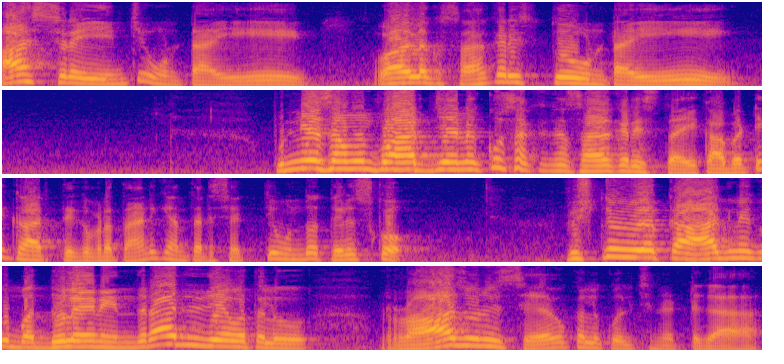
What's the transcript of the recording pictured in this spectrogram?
ఆశ్రయించి ఉంటాయి. వాళ్ళకు సహకరిస్తూ ఉంటాయి. పుణ్య సముపార్జనకు సహ- సహకరిస్తాయి. కాబట్టి కార్తీక వ్రతానికి ఎంతటి శక్తి ఉందో తెలుసుకో. విష్ణువు యొక్క ఆజ్ఞకు బద్ధులైన ఇంద్రాది దేవతలు రాజుని సేవకులు కొలిచినట్టుగా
